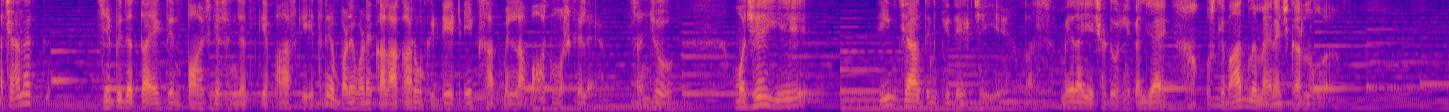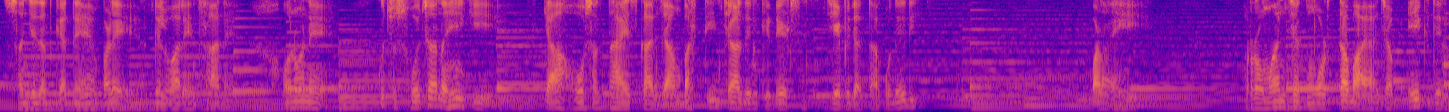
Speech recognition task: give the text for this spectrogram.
अचानक जेपी दत्ता एक दिन पहुँच गए संजय दत्त के पास कि इतने बड़े बड़े कलाकारों की डेट एक साथ मिलना बहुत मुश्किल है। संजू, मुझे ये तीन चार दिन की डेट चाहिए। बस, मेरा ये शेड्यूल निकल जाए, उसके बाद मैं मैनेज कर लूँगा। संजय दत्त कहते हैं, बड़े दिल वाले इंसान हैं। उन्होंने कुछ सोचा नहीं कि क्या हो सकता है इसका अंजाम। बस तीन चार दिन की डेट्स जेपी दत्ता को दे दी। बड़ा ही रोमांचक मोड़ तब आया जब एक दिन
